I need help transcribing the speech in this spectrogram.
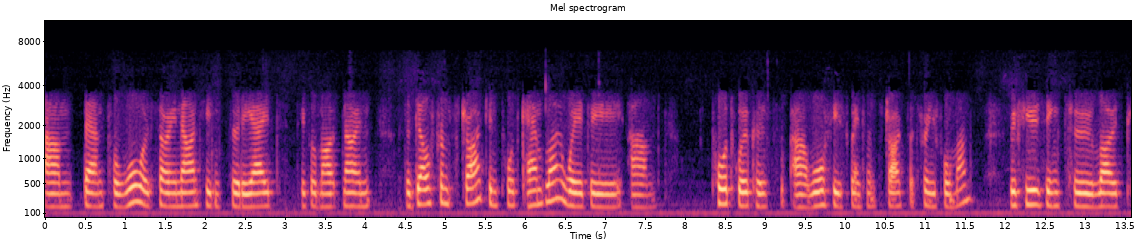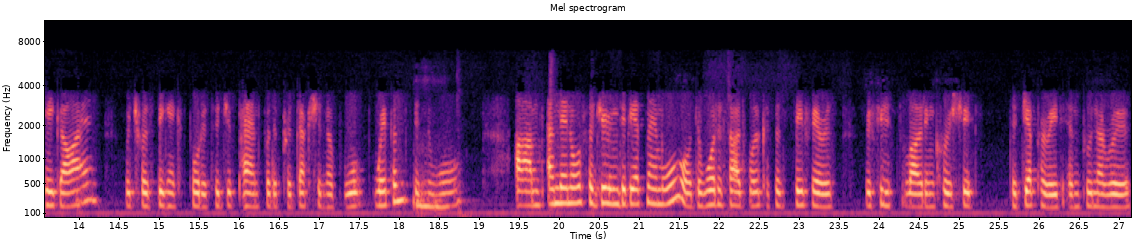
um, bound for war. So in 1938, people might know the Dalfram strike in Port Kembla, where the um, port workers, uh, wharfies went on strike for three or four months, refusing to load pig iron, which was being exported to Japan for the production of war- weapons in the war. Um, and then also during the Vietnam War, the waterside workers and seafarers refused to load and crew ships, the Jeparit and Boonaroo,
